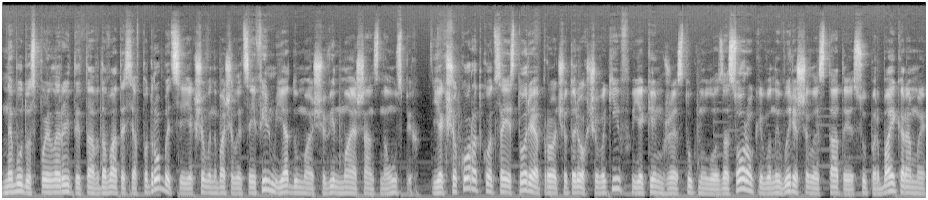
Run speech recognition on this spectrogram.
Не буду спойлерити та вдаватися в подробиці. Якщо ви не бачили цей фільм, я думаю, що він має шанс на успіх. Якщо коротко, це історія про чотирьох чуваків, яким вже стукнуло за 40, і вони вирішили стати супербайкерами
